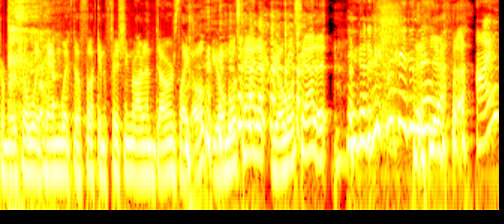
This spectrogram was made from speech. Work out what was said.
commercial with him with the fucking fishing rod and the downers like, oh, you almost had it. You almost had it. You gotta be quicker than that. Yeah. I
